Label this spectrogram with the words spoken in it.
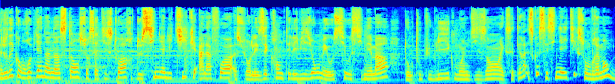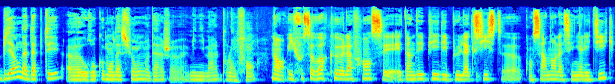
Je voudrais qu'on revienne un instant sur cette histoire de signalétique, à la fois sur les écrans de télévision, mais aussi au cinéma, donc tout public, moins de 10 ans, etc. Est-ce que ces signalétiques sont vraiment bien adaptés euh, aux recommandations d'âge euh, minimal pour l'enfant? Non, il faut savoir que la France est, un des pays les plus laxistes euh, concernant la signalétique.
